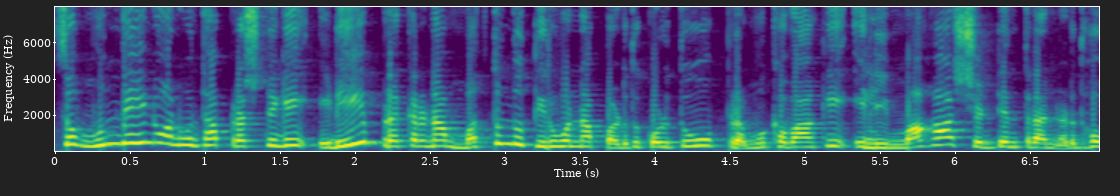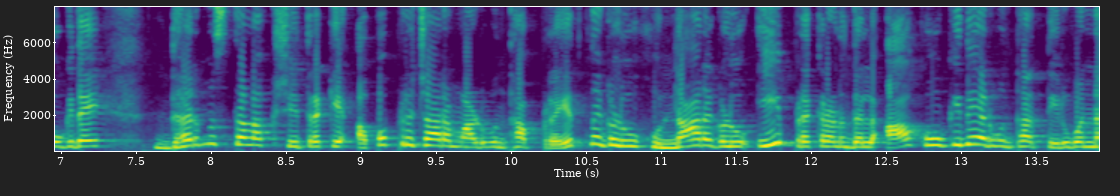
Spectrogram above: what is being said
ಸೊ ಮುಂದೇನು ಅನ್ನುವಂತಹ ಪ್ರಶ್ನೆಗೆ ಇಡೀ ಪ್ರಕರಣ ಮತ್ತೊಂದು ತಿರುವನ್ನ ಪಡೆದುಕೊಳ್ತು. ಪ್ರಮುಖವಾಗಿ ಇಲ್ಲಿ ಮಹಾ ಷಡ್ಯಂತ್ರ ನಡೆದು ಹೋಗಿದೆ. ಧರ್ಮಸ್ಥಳ ಕ್ಷೇತ್ರಕ್ಕೆ ಅಪಪ್ರಚಾರ ಮಾಡುವಂತಹ ಪ್ರಯತ್ನಗಳು, ಹುನ್ನಾರಗಳು ಈ ಪ್ರಕರಣದಲ್ಲಿ ಆಗೋಗಿದೆ ಅನ್ನುವಂತಹ ತಿರುವನ್ನ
